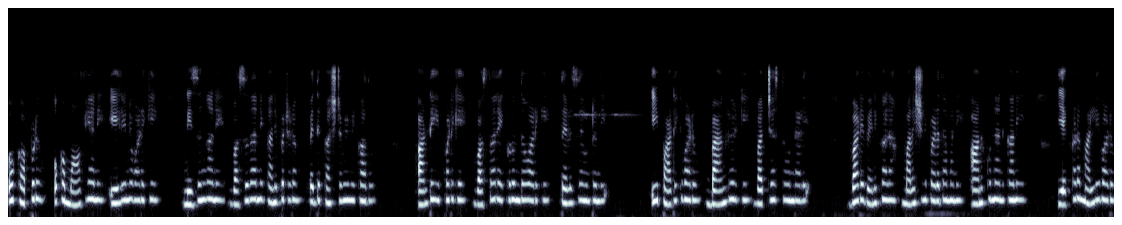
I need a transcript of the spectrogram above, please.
ఒకప్పుడు ఒక మాఫియాని ఏలిన వాడికి నిజంగానే వసదాన్ని కనిపెట్టడం పెద్ద కష్టమేమీ కాదు. అంటే ఇప్పటికే వస్తార ఎక్కడుందో వాడికి తెలిసే ఉంటుంది. ఈ పాటికి వాడు బెంగళూరుకి వచ్చేస్తూ ఉండాలి. వాడి వెనకాల మనిషిని పెడదామని అనుకున్నాను కానీ ఎక్కడ మళ్ళీ వాడు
